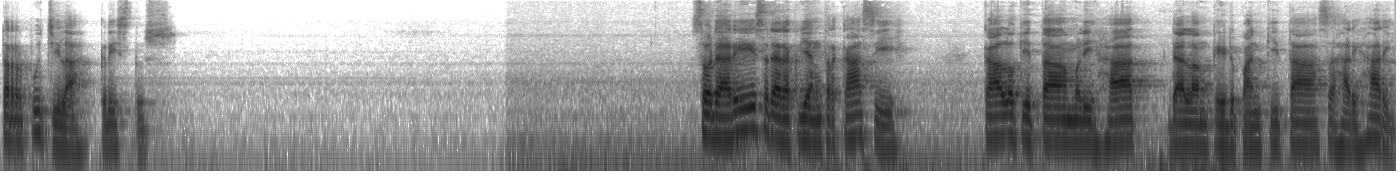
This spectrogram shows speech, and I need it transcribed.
Terpujilah Kristus. Saudari-saudaraku yang terkasih, kalau kita melihat dalam kehidupan kita sehari-hari,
